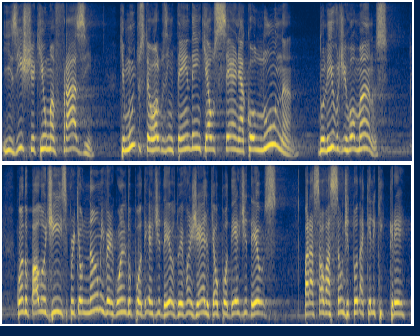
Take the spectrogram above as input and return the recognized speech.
e existe aqui uma frase que muitos teólogos entendem que é o cerne, a coluna do livro de Romanos. Quando Paulo diz: Porque eu não me envergonho do poder de Deus, do Evangelho, que é o poder de Deus, para a salvação de todo aquele que crê.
